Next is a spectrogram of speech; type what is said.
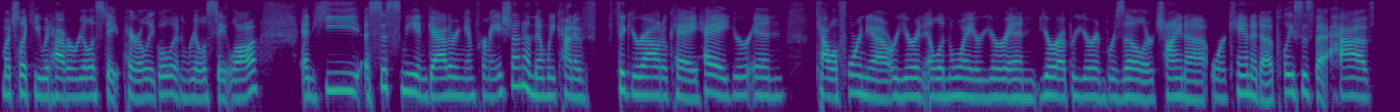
much like you would have a real estate paralegal in real estate law. And he assists me in gathering information. And then we kind of figure out okay, hey, you're in California or you're in Illinois or you're in Europe or you're in Brazil or China or Canada, places that have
